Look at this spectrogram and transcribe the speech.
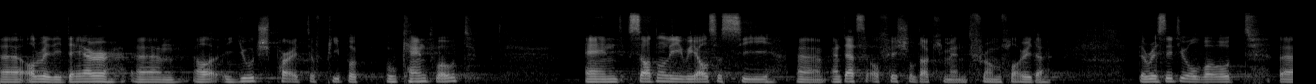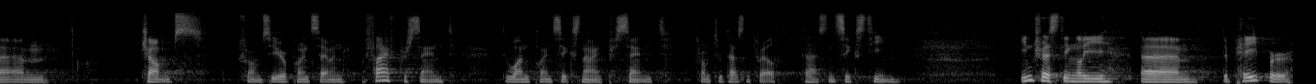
uh, already there, um, a huge part of people who can't vote. And suddenly we also see, uh, and that's an official document from Florida, the residual vote um, jumps from 0.75% to 1.69% from 2012 to 2016. Interestingly, um, the paper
